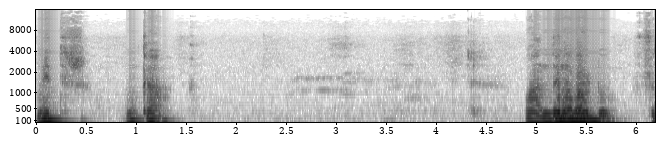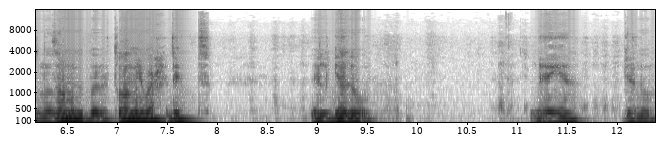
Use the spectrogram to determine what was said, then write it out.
متر مكعب. وعندنا برضو في النظام البريطاني وحدة الجالون اللي هي جالون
